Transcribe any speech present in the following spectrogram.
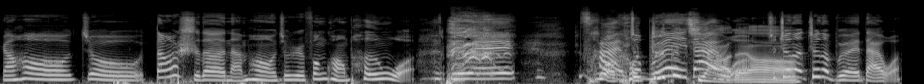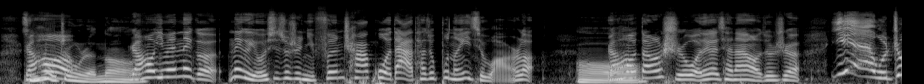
然后就当时的男朋友就是疯狂喷我，因为 菜就不愿意带真的假我，就真的真的不愿意带我。然后这种人呢？然后因为那个那个游戏就是你分差过大，他就不能一起玩了。哦，然后当时我那个前男友就是耶，我终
